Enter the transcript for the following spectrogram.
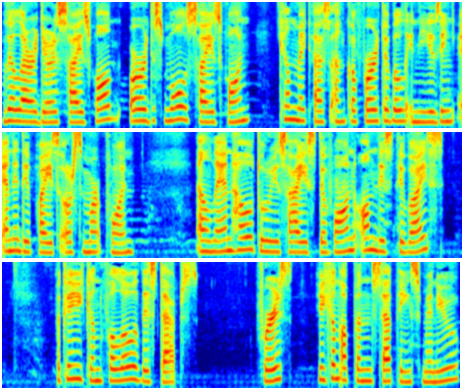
The larger size font or the small size font can make us uncomfortable in using any device or smartphone. And learn how to resize the font on this device. Okay, you can follow the steps. First, you can open settings menu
